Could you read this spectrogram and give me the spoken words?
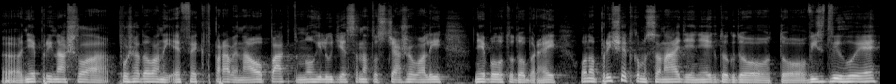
E, neprinášala požadovaný efekt, práve naopak, mnohí ľudia sa na to stiažovali, nebolo to dobré. Hej. Ono pri všetkom sa nájde niekto, kto to vyzdvihuje,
